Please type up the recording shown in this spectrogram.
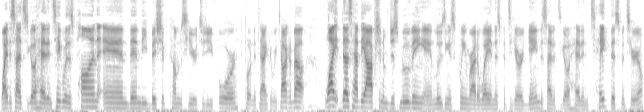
White decides to go ahead and take with his pawn, and then the bishop comes here to g4, the potent attack that we talked about. White does have the option of just moving and losing his queen right away in this particular game. Decided to go ahead and take this material.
